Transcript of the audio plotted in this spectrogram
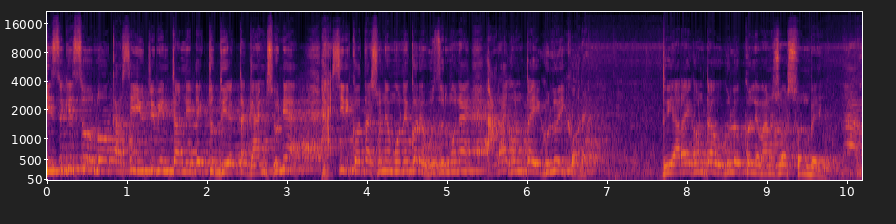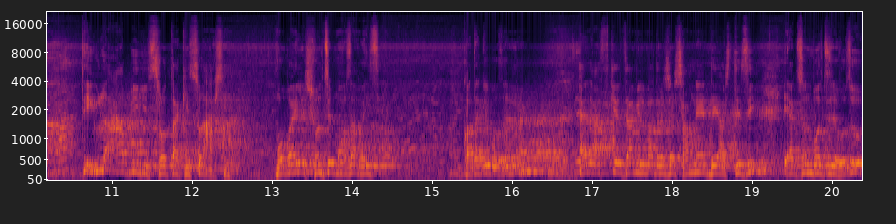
কিছু কিছু লোক আছে ইউটিউব ইন্টারনেটে একটু দুই একটা গান শুনে হাসির কথা শুনে মনে করে হুজুর মনে হয় আড়াই ঘণ্টা এগুলোই করে। দুই আড়াই ঘণ্টা ওগুলো করলে মানুষ আর শুনবে। তো এগুলো আবেগী শ্রোতা কিছু আসে। মোবাইলে শুনছে মজা পাইছে। কথা কি বোঝেন না? তাহলে আজকে জামিল মাদ্রাসার সামনে দিয়ে আসতেছি। একজন বলতেছে হুজুর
